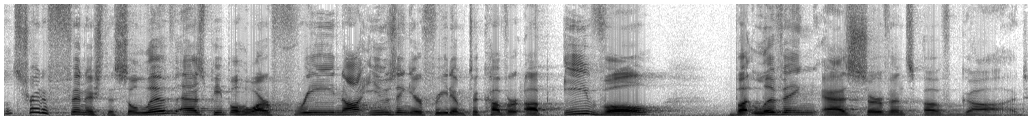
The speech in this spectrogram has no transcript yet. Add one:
Let's try to finish this. So, live as people who are free, not using your freedom to cover up evil, but living as servants of God.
